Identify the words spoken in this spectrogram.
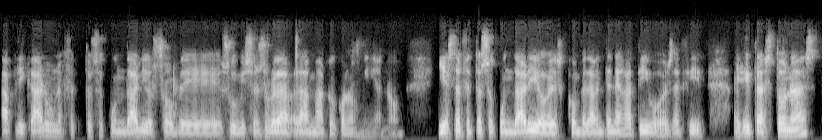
aplicar un efecto secundario sobre su visión sobre la, macroeconomía, ¿no? Y este efecto secundario es completamente negativo, es decir, hay ciertas zonas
